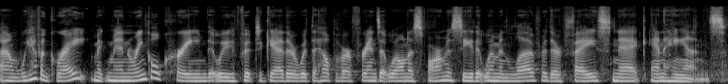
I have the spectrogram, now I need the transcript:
Um, we have a great McMinn wrinkle cream that we've put together with the help of our friends at Wellness Pharmacy that women love for their face, neck, and hands.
